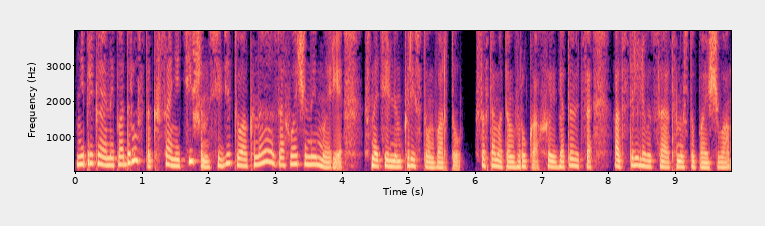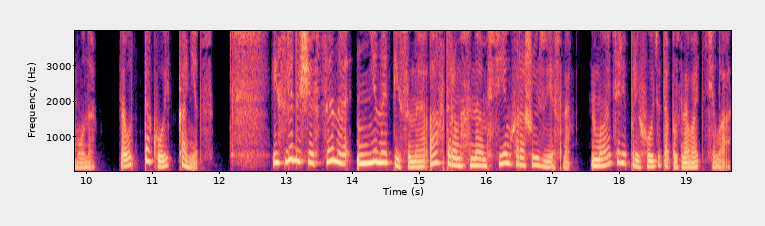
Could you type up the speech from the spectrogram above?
неприкаянный подросток Саня Тишин сидит у окна захваченной мэрии с нательным крестом во рту, с автоматом в руках и готовится отстреливаться от наступающего ОМОНа. Вот такой конец. И следующая сцена, не написанная автором, нам всем хорошо известна. Матери приходят опознавать тела.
